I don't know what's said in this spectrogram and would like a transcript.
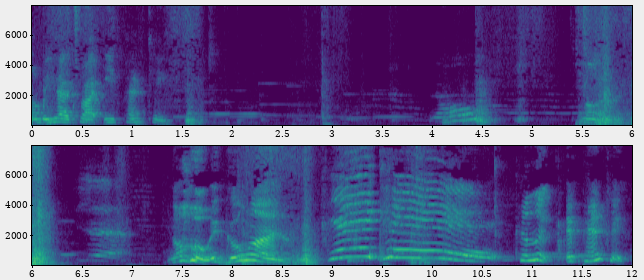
Here, zombie here, try eat pancakes. No. No. Yeah. No, it's good one. Yay, Here, look, a pancake.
